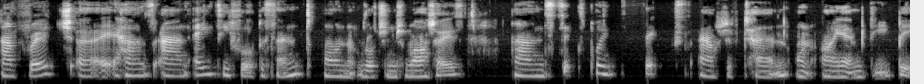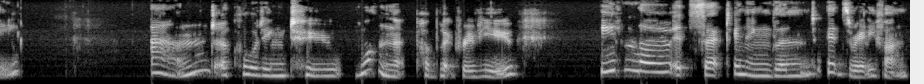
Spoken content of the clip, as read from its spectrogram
average. Uh, it has an 84% on Rotten Tomatoes and 6.6 out of 10 on IMDb. And according to one public review, even though it's set in England, it's really fun.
